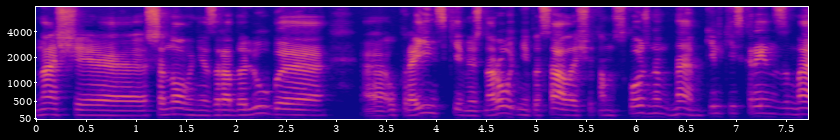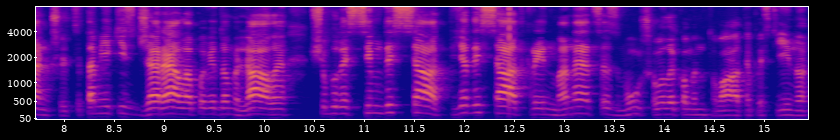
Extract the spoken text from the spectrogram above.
Наші шановні зрадолюби. е, Українські, міжнародні писали, що там з кожним днем кількість країн зменшується. Там якісь джерела повідомляли, що буде 70-50 країн. Мене це змушували коментувати постійно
